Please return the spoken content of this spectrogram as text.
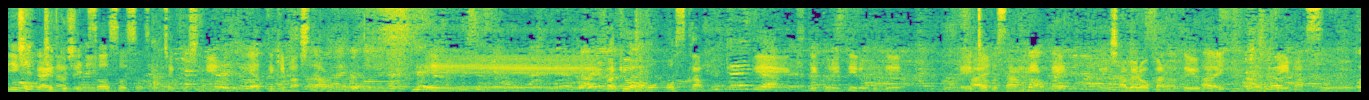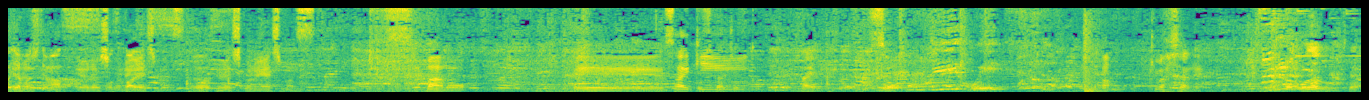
いい機会なんでそうそうそうそうチェックしにやってきました。えーまあ、今日はオオスカーも、えー来てくれてるんで、えーちょっと3人でえー喋ろうかなというふうに思っています、お邪魔してます。よろしくお願いします。よろしくお願いします。まああのえー最近はい。そう。あ来ましたね。コーダ君来たよ。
